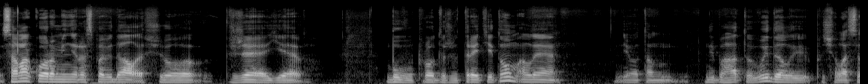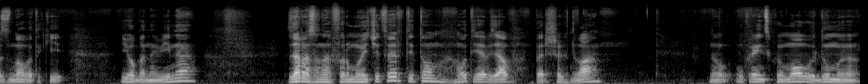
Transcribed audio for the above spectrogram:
Сама Коро мені розповідала, що вже є, був у продажу третій том, але його там небагато видали, почалася знову таки йобана війна. Зараз вона формує четвертий том, от я взяв перших два. Ну, українською мовою, думаю,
